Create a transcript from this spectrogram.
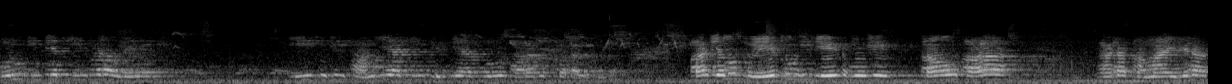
ਗੁਰੂ ਟੀਚਰ ਕੀ ਪੜਾਉਂਦੇ ਨੇ ਕੀ ਤੁਸੀਂ ਸਮਝਿਆ, ਕੀ ਸਿੱਖਿਆ, ਤੁਹਾਨੂੰ ਸਾਰਾ ਕੁਝ ਪਤਾ ਲੱਗੂਗਾ। ਪਰ ਜਦੋਂ ਸਵੇਰ ਤੋਂ ਹੀ ਲੇਟ ਹੋ ਗਏ, ਤਾਂ ਉਹ ਸਾਰਾ ਸਾਡਾ ਸਮਾਂ ਹੈ ਜਿਹੜਾ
